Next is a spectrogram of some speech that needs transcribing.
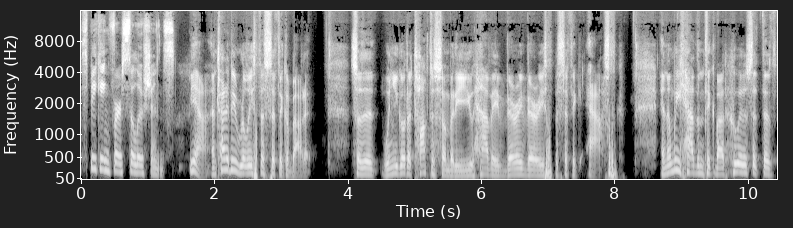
Speaking for solutions. Yeah. And try to be really specific about it so that when you go to talk to somebody, you have a very, very specific ask. And then we have them think about who is it that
